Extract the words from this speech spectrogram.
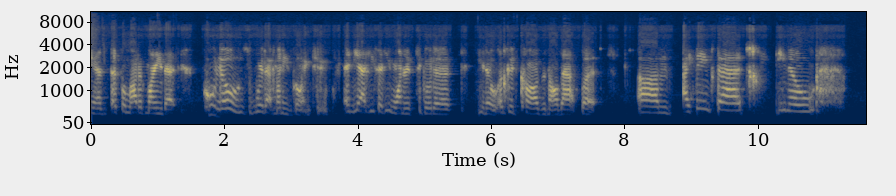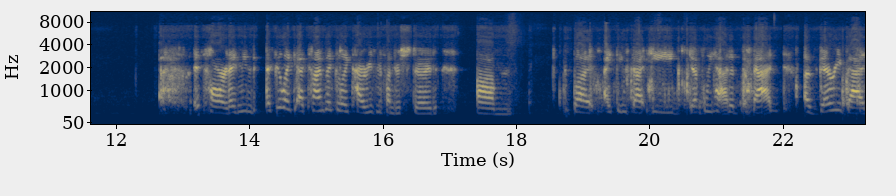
and that's a lot of money that who knows where that money's going to. And yeah, he said he wanted it to go to you know a good cause and all that, but um, I think that you know. It's hard. I mean, I feel like at times I feel like Kyrie's misunderstood. Um, but I think that he definitely had a, a bad, a very bad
